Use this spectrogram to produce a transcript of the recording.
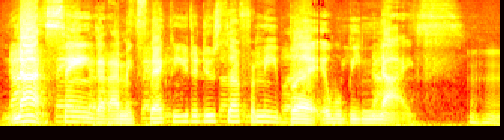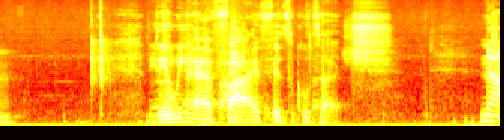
Not saying that I'm expecting you to do stuff for me, but it will be nice. Mm-hmm. Then we have five physical touch. Now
